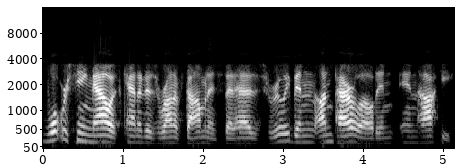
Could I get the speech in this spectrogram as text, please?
what we're seeing now is Canada's run of dominance that has really been unparalleled in, in hockey.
